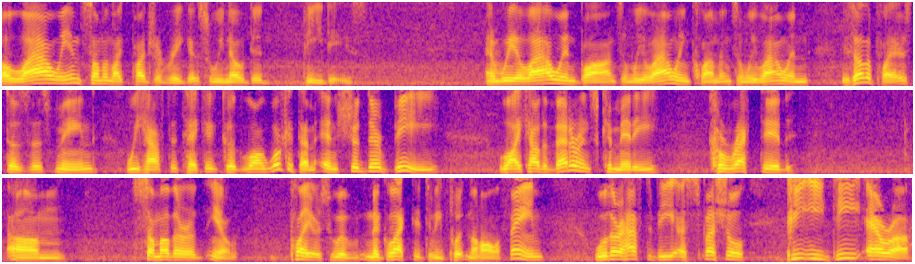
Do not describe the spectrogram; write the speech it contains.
allow in someone like Pudge Rodriguez, who we know did PEDs, and we allow in Bonds, and we allow in Clemens, and we allow in these other players, does this mean we have to take a good long look at them? And should there be, like how the Veterans Committee corrected um, some other, you know, players who have neglected to be put in the Hall of Fame, will there have to be a special PED era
